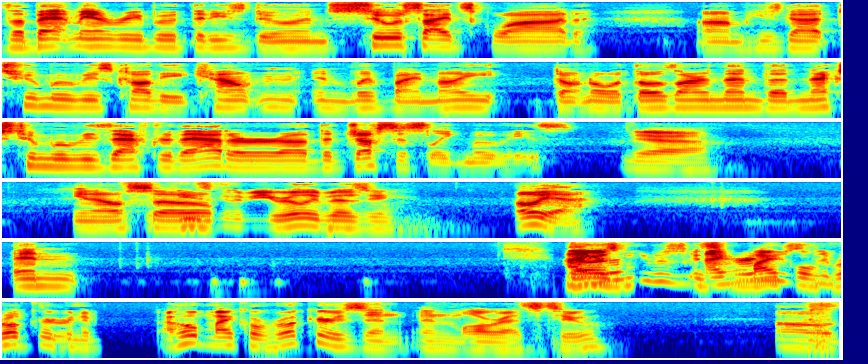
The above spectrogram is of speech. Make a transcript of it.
the batman reboot that he's doing suicide squad um he's got two movies called the accountant and live by night don't know what those are and then the next two movies after that are uh, the justice league movies yeah. you know So he's gonna be really busy. oh yeah and Now, I is, heard he was. is I heard Michael he was gonna Rooker be gonna? I hope Michael Rooker's in in Mallrats too. Oh,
